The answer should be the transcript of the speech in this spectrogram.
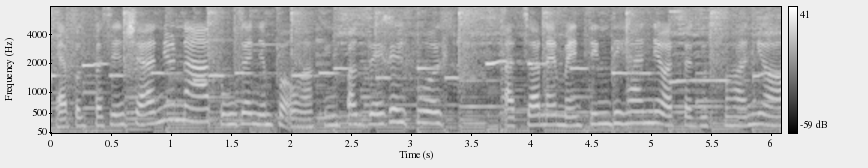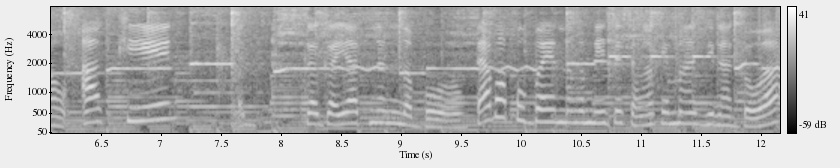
Kaya pagpasensyaan nyo na kung ganyan po ang aking pagre-rehearse at sana'y maintindihan nyo at nagustuhan nyo ang aking gagayat ng labong. Tama po ba yan mga misis ang aking mga ginagawa?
